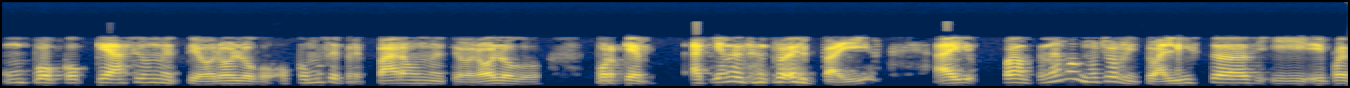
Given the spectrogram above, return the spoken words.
un poco qué hace un meteorólogo o cómo se prepara un meteorólogo, porque aquí en el centro del país hay, bueno, tenemos muchos ritualistas y, y pues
